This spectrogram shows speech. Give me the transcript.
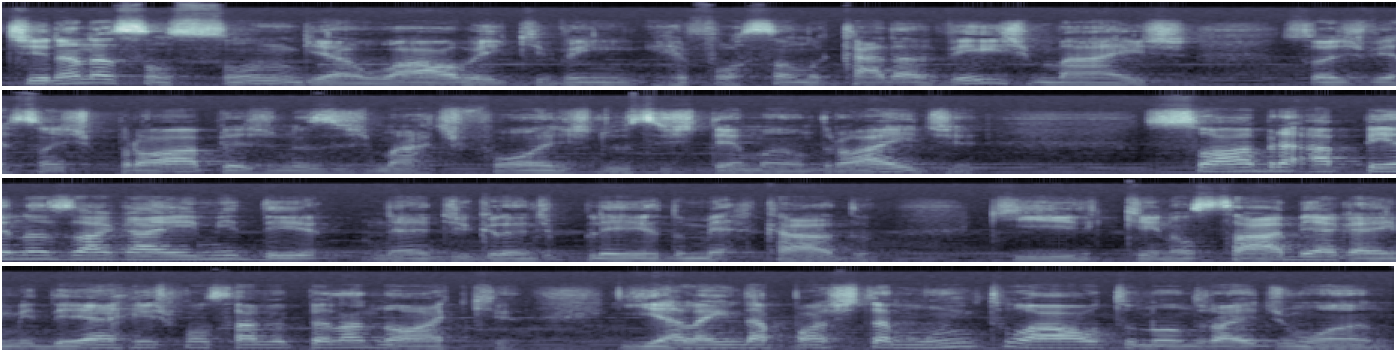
Tirando a Samsung e a Huawei, que vem reforçando cada vez mais suas versões próprias nos smartphones do sistema Android, sobra apenas a HMD, né, de grande player do mercado, que quem não sabe, a HMD é a responsável pela Nokia, e ela ainda aposta muito alto no Android One,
